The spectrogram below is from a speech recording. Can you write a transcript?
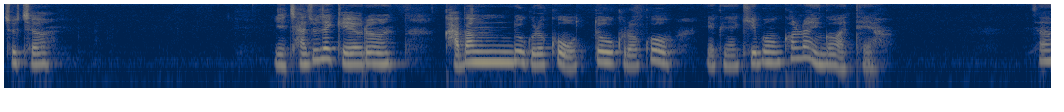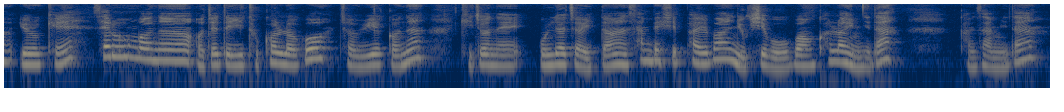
좋죠. 예, 자주색 계열은 가방도 그렇고 옷도 그렇고 예, 그냥 기본 컬러인 것 같아요. 이렇게 새로운 거는 어쨌든 이 두 컬러고 저 위에 거는 기존에 올려져 있던 318번, 65번 컬러입니다. 감사합니다.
